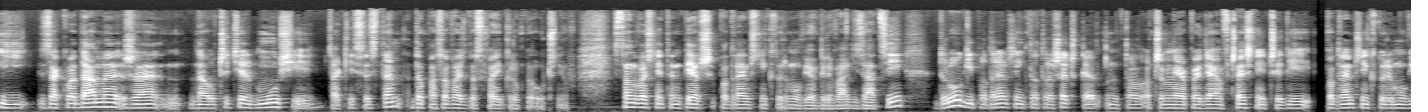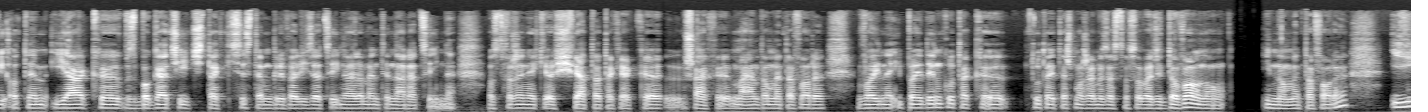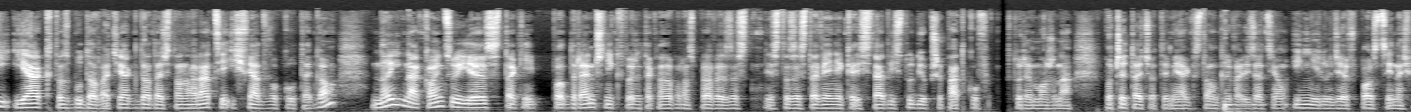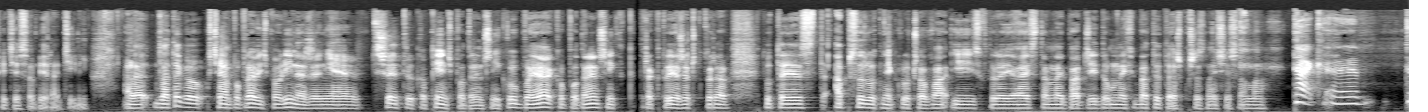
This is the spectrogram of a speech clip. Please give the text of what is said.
I zakładamy, że nauczyciel musi taki system dopasować do swojej grupy uczniów. Stąd właśnie ten pierwszy podręcznik, który mówi o grywalizacji. Drugi podręcznik to troszeczkę to, o czym ja powiedziałem wcześniej, czyli podręcznik, który mówi o tym, jak wzbogacić taki system grywalizacyjny elementy narracyjne, o stworzenie jakiegoś świata, tak jak szachy mają tą metaforę wojny i pojedynku, tak tutaj też możemy zastosować dowolną inną metaforę i jak to zbudować, jak dodać tą narrację i świat wokół tego. No i na końcu jest taki podręcznik, który tak na dobrą sprawę jest to zestawienie case study, studiu przypadków, które można poczytać o tym, jak z tą grywalizacją inni ludzie w Polsce i na świecie sobie radzili. Ale dlatego chciałem poprawić Paulinę, że nie trzy, tylko pięć podręczników, bo ja jako podręcznik traktuję rzecz, która tutaj jest absolutnie kluczowa i z której ja jestem najbardziej dumny, chyba ty też, przyznaj się sama. Tak, e,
